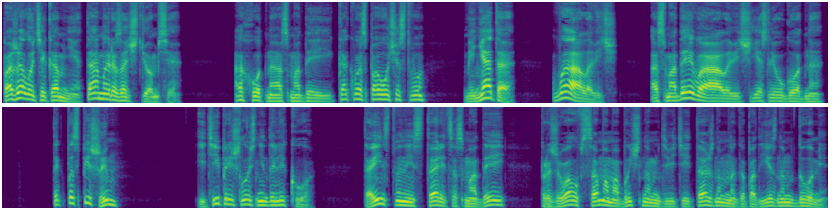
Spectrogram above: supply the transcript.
Пожалуйте ко мне, там и разочтемся. — Охотно, Асмодей. Как вас по отчеству? — Меня-то? Ваалович. Асмодей Ваалович, если угодно. — Так поспешим. Идти пришлось недалеко. Таинственный старец Асмодей проживал в самом обычном девятиэтажном многоподъездном доме,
